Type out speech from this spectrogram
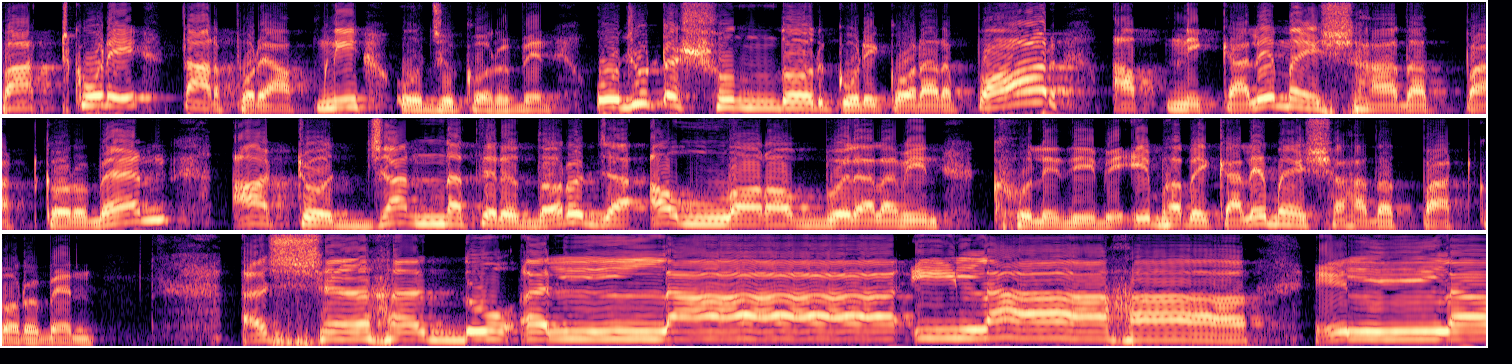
পাঠ করে তারপরে আপনি অজু করবেন। অজুটা সুন্দর করে করার পর আপনি কালেমায় শাহাদাত পাঠ করবেন। আটো জান্নাতের দরজা আল্লাহ রব্বুল আলামিন খুলে দিবে। এভাবে কালেমায় শাহাদাত পাঠ করবেন। আশহাদু আল্লাহ ইলাহা লা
